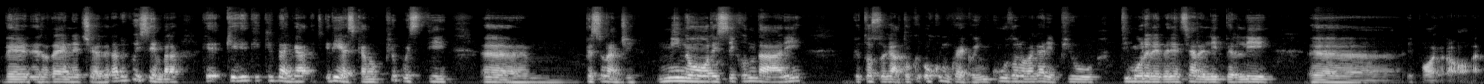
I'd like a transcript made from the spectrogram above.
Vader, Ren, eccetera. Per cui sembra che, che, che venga, riescano più questi ehm, personaggi minori, secondari, piuttosto che altro, o comunque ecco, incutono magari più timore reverenziale lì per lì eh, e poi però vabbè.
